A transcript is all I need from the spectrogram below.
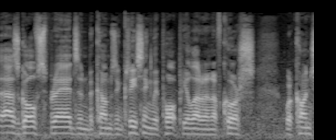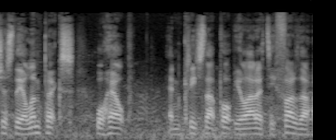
As golf spreads and becomes increasingly popular, and of course we're conscious the Olympics will help increase that popularity further,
